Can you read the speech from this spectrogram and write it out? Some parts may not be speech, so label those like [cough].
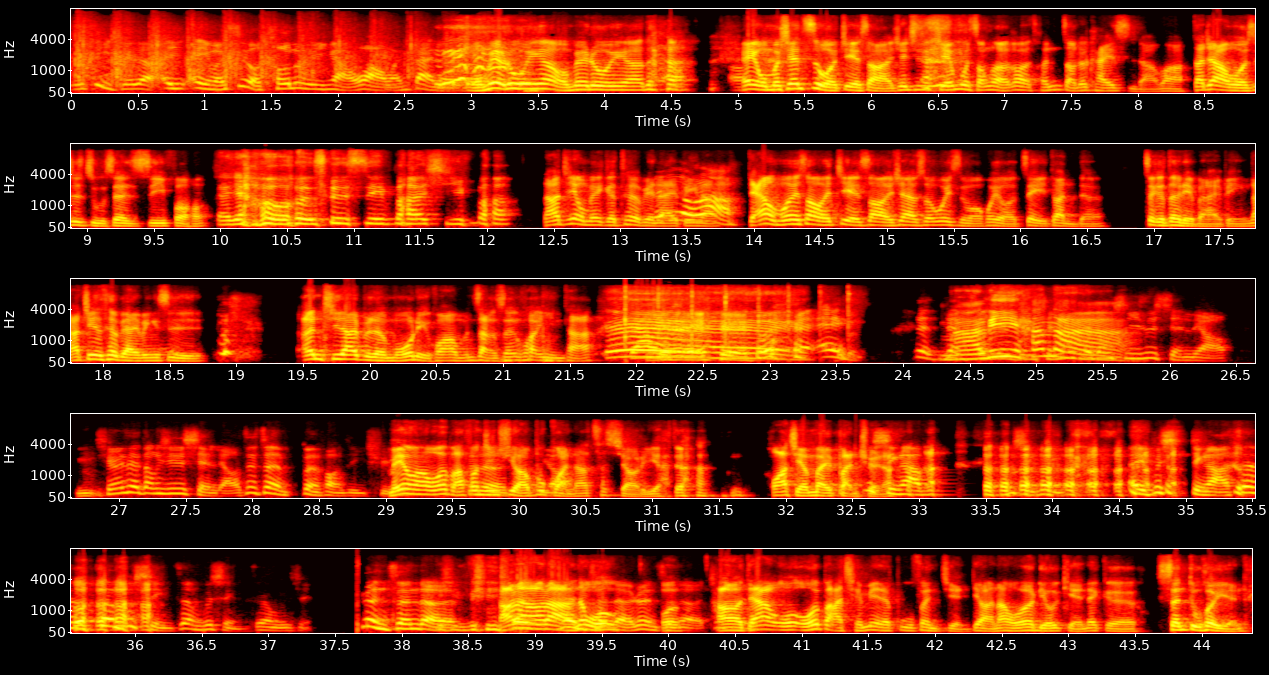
我自己觉得，哎、哎、你们是有偷录音啊？哇，完蛋了！我没有录音啊，我没有录音啊。对啊，哎，我们先自我介绍啊，就其实节目从早到很早就开始了，好不好？大家好，我是主持人 C Four。大家好，我是 C 八西八。然后今天我们有一个特别来宾啊等一下我们会稍微介绍一下，说为什么会有这一段的这个特别来宾。那今天特别来宾是 NTW 的魔女花，我们掌声欢迎她。哎、[laughs] 玛丽哈娜。这东西是闲聊嗯，前面这东西是闲聊，这真的不能放进去。没有啊，我要把它放进去啊，不管啊，他小黎啊，对吧？花钱买版权不行啊，不行，[laughs] 哎、不行啊，真的真不行，真的不行，真的不行，认真的，不 [laughs] 行好了好了，那我认真的认真的。好了，等下我我会把前面的部分剪掉，然后我会留给那个深度会员，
